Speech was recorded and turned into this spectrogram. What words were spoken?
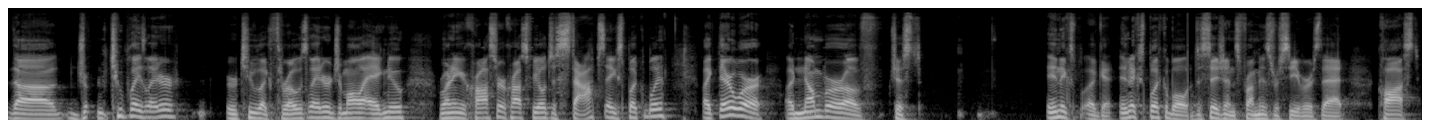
the two plays later or two like throws later, Jamal Agnew running across her across field just stops inexplicably. Like there were a number of just inexpl- inexplicable decisions from his receivers that cost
